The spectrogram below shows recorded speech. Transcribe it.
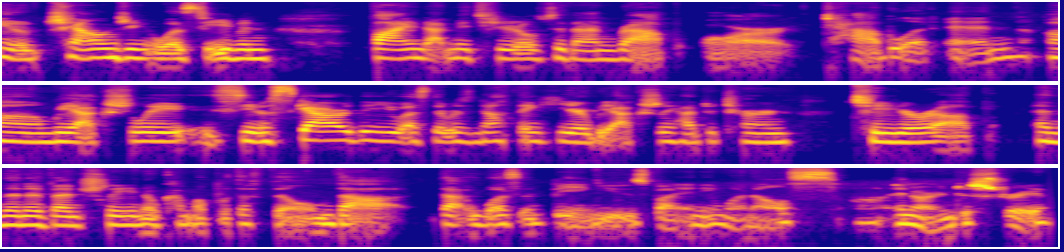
you know, challenging it was to even find that material to then wrap our tablet in. Um, we actually, you know, scoured the US. There was nothing here. We actually had to turn to Europe and then eventually, you know, come up with a film that that wasn't being used by anyone else uh, in our industry.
